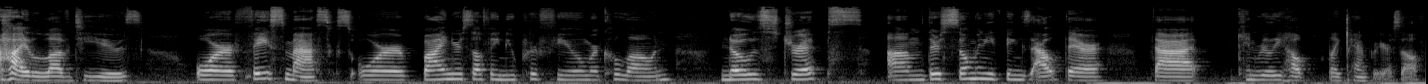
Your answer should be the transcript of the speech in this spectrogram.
I love to use, or face masks, or buying yourself a new perfume or cologne, nose strips. Um, there's so many things out there that can really help like pamper yourself.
